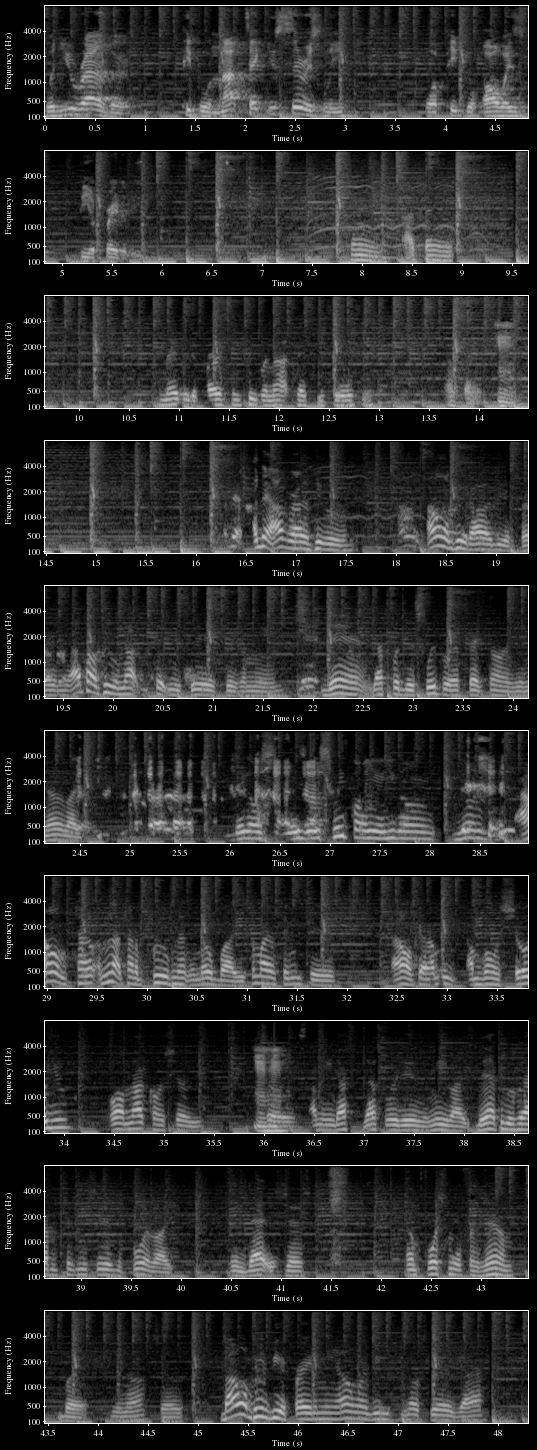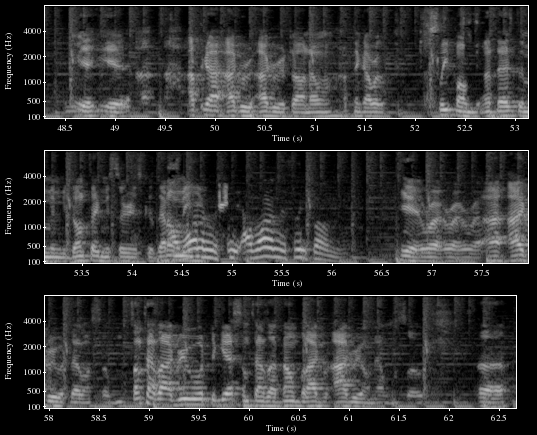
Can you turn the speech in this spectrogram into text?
Would you rather people not take you seriously, or people always be afraid of you? I think maybe the person people not take you seriously. I think. Hmm. I think I'd rather people. I don't want people to always be afraid of me. I thought people not to take me serious because I mean, then that put the sweeper effect on. You know, like they gonna they, they sweep on you. and You gonna you know, I don't. I'm not trying to prove nothing to nobody. Somebody take me serious. I don't care. I'm I'm gonna show you, or I'm not gonna show you. Mm-hmm. So I mean, that's that's what it is with me. Like there have people who haven't taken me serious before, like, and that is just unfortunate for them. But you know, so but I don't want people to be afraid of me. I don't want to be no scary guy. Yeah, yeah. I, I think I, I, agree. I agree with y'all. No, I think I would sleep on me, underestimate me. Don't take me serious because that don't I mean. Want sleep, I want them to sleep on me. Yeah, right, right, right. I, I, agree with that one. So sometimes I agree with the guest, sometimes I don't, but I, I agree on that one. So uh,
